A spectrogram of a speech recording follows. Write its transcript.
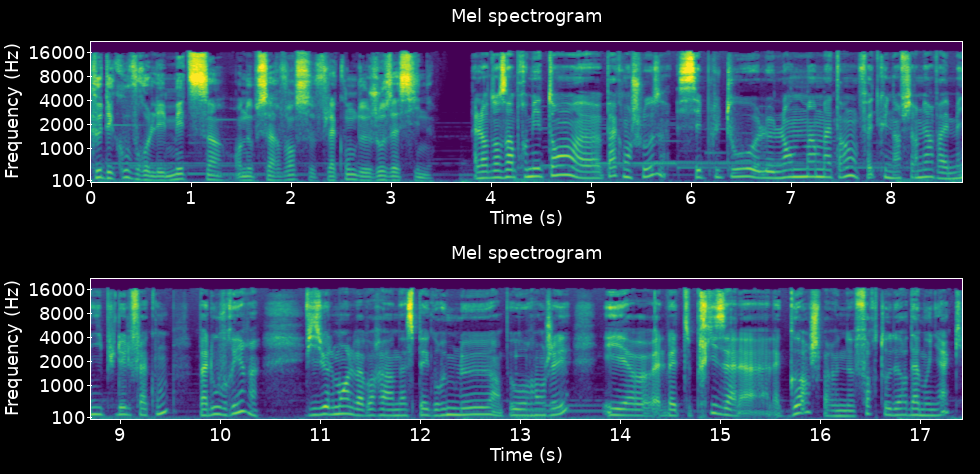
Que découvrent les médecins en observant ce flacon de Josacine? Alors dans un premier temps, euh, pas grand-chose. C'est plutôt le lendemain matin en fait qu'une infirmière va manipuler le flacon, va l'ouvrir. Visuellement, elle va avoir un aspect grumeleux, un peu orangé, et euh, elle va être prise à la, à la, gorge par une forte odeur d'ammoniac,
